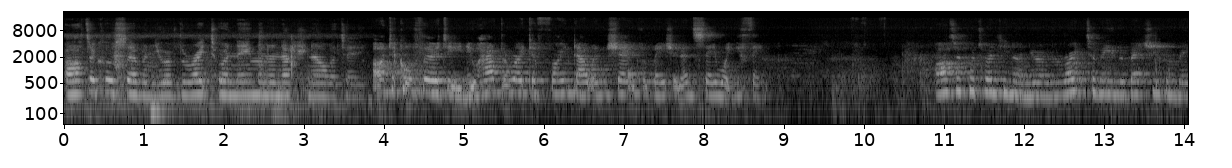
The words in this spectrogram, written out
Article 7. You have the right to a name and a nationality. Article 13. You have the right to find out and share information and say what you think. Article 29. You have the right to be the best you can be.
